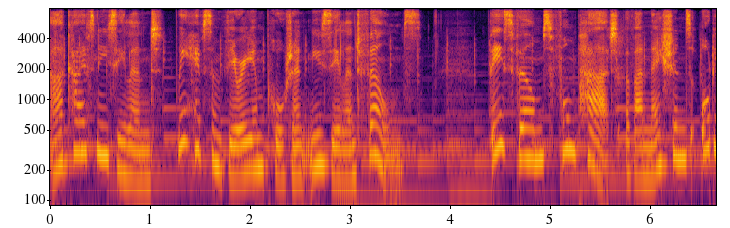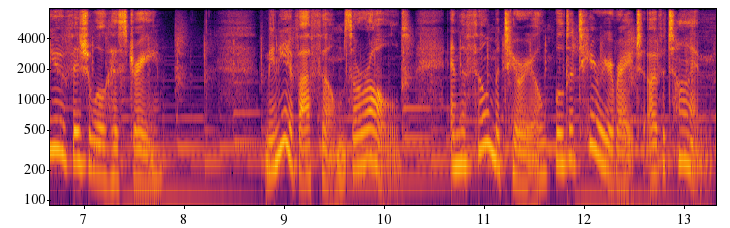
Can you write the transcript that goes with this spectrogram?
Archives New Zealand, we have some very important New Zealand films. These films form part of our nation's audiovisual history. Many of our films are old, and the film material will deteriorate over time.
